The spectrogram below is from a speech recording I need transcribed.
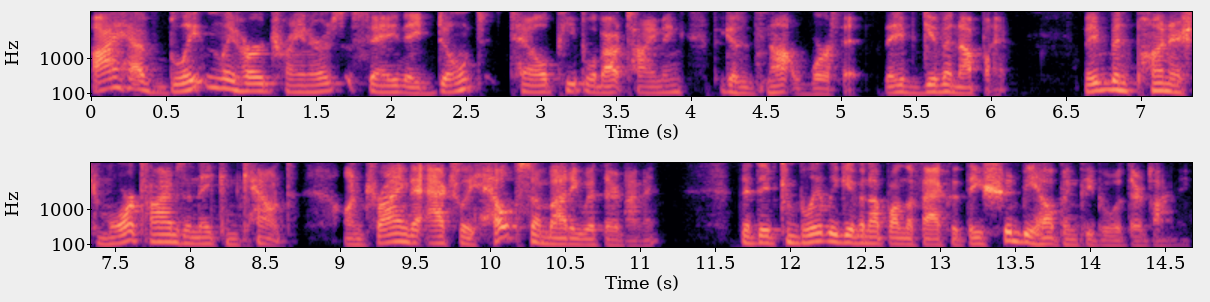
I have blatantly heard trainers say they don't tell people about timing because it's not worth it. They've given up on it. They've been punished more times than they can count on trying to actually help somebody with their timing that they've completely given up on the fact that they should be helping people with their timing.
